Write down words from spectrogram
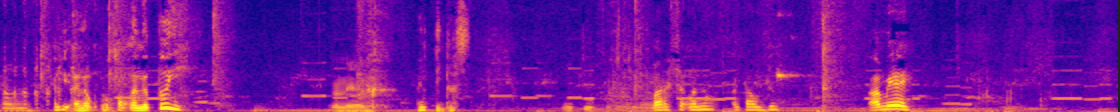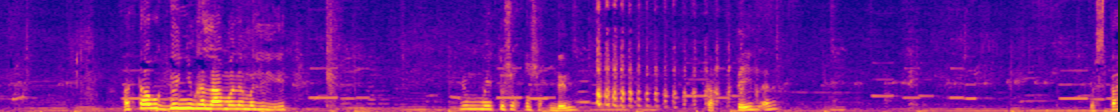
Ano, Ay, alam ko pang ano to eh. ano yun? Ay, tigas. Para siyang ano, ang tawag dun. Mami! Ang tawag dun yung halaman na maliliit. Yung may tusok-tusok din. Cocktail, ah. Basta.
